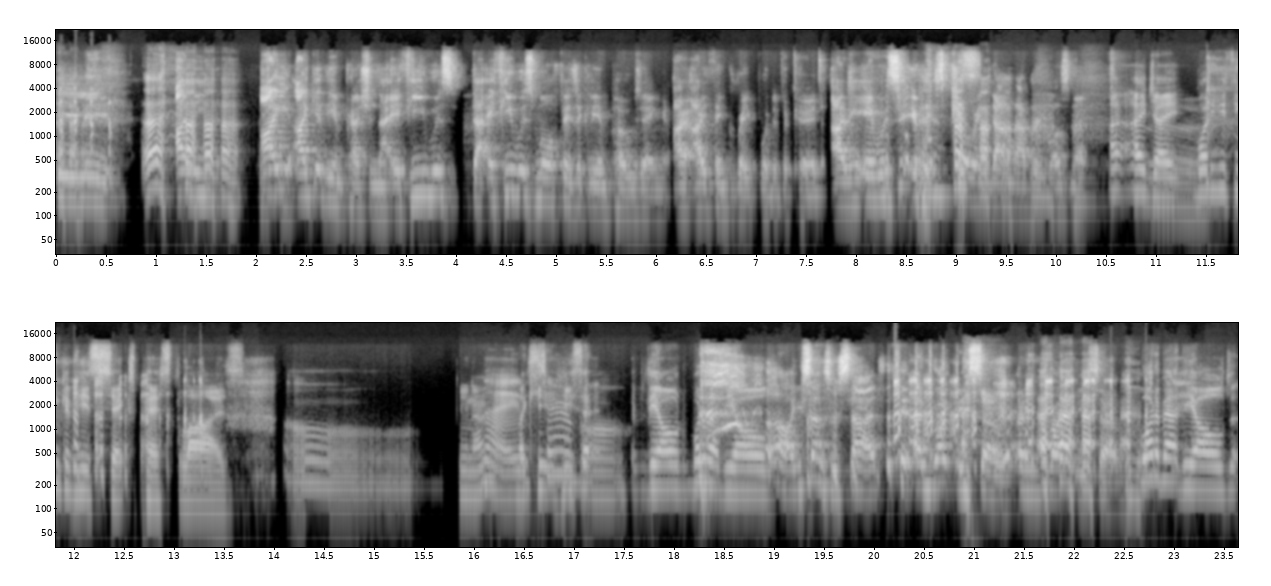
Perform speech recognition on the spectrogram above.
clearly. I mean, I, I get the impression that if he was that if he was more physically imposing, I, I think rape would have occurred. I mean, it was it was going down that route, wasn't it? Uh, AJ, what do you think of his sex pest lies? Oh, You know, that like is he, he said the old. What about the old? Oh, you sound so sad, and rightly so, and rightly so. what about the old, uh,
